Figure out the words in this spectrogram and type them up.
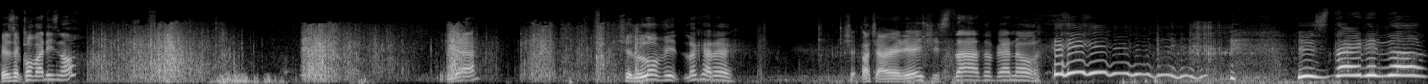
There's a cover this now? Yeah. She love it. Look at her. She, watch out already. She start up here now. she started now.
